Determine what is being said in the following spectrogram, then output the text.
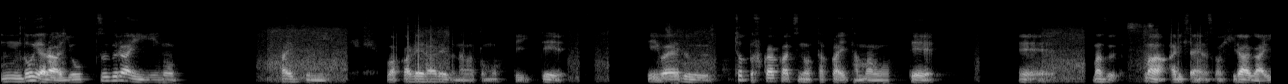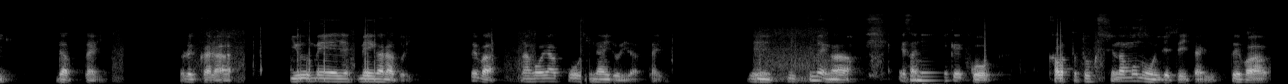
うん、どうやら4つぐらいのタイプに分かれられるなと思っていて、でいわゆるちょっと付加価値の高い卵って、えーまず、まあ、ありきたりなその平飼いだったり、それから有名銘柄鶏、例えば名古屋コーヒー内鶏だったり、で、3つ目が餌に結構変わった特殊なものを入れていたり、例えば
